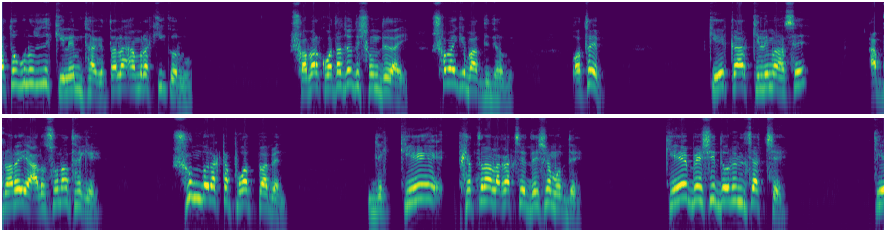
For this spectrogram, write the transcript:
এতগুলো যদি ক্লেম থাকে, তাহলে আমরা কি করব? সবার কথা যদি শুনতে যাই, সবাইকে বাদ দিতে হবে। অতএব, কে কার ক্লেমে আছে, আপনারা এই আলোচনা থেকে সুন্দর একটা পথ পাবেন যে কে ফেতনা লাগাচ্ছে দেশের মধ্যে। কে বেশি দলিল চাচ্ছে? কে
